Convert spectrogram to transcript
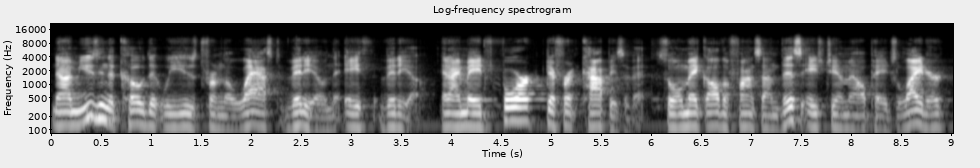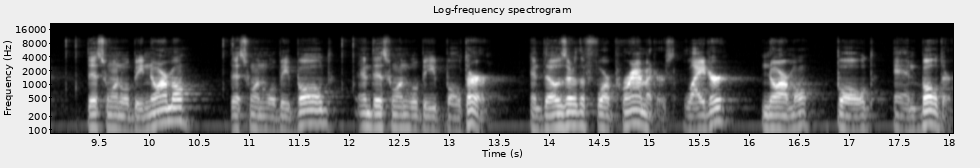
Now I'm using the code that we used from the last video, in the eighth video. And I made four different copies of it. So we'll make all the fonts on this HTML page lighter. This one will be normal, this one will be bold, and this one will be bolder. And those are the four parameters, lighter, normal, bold, and bolder.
